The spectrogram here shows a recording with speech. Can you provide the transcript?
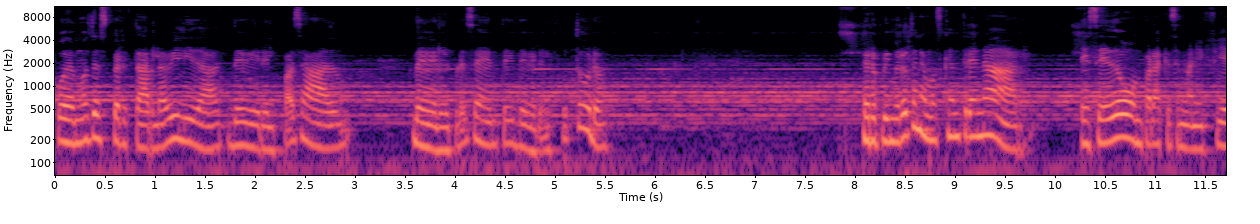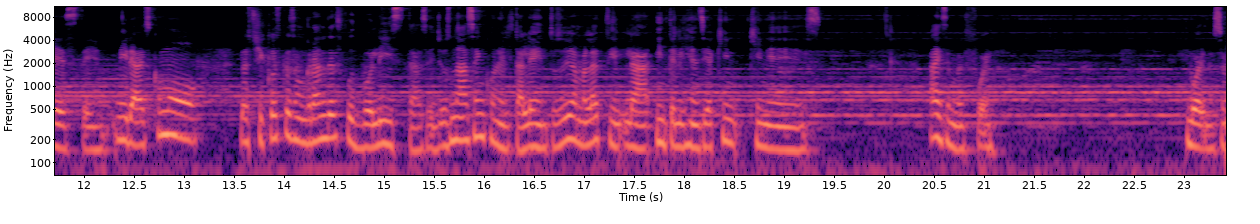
podemos despertar la habilidad de ver el pasado, de ver el presente y de ver el futuro. Pero primero tenemos que entrenar ese don para que se manifieste. Mira, es como los chicos que son grandes futbolistas, ellos nacen con el talento, se llama la, la inteligencia es Ay, se me fue. Bueno, se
